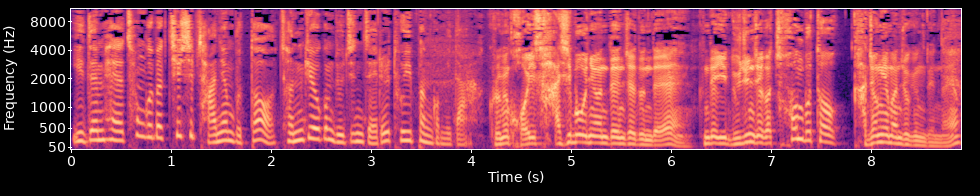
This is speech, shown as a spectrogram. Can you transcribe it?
이듬해 1974년부터 전기요금 누진제를 도입한 겁니다. 그러면 거의 45년 된 제도인데, 근데 이 누진제가 처음부터 가 정에만 적용됐나요?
